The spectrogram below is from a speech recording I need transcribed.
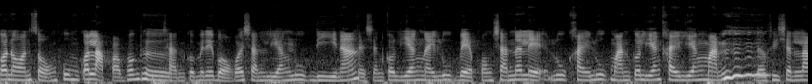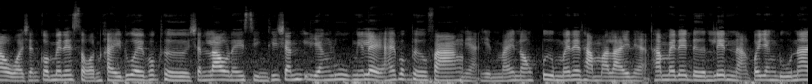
ก็นอนสองทุ่มก็หลับอะพวกเธอ ฉันก็ไม่ได้บอกว่าฉันเลี้ยงลูกดีนะ แต่ฉันก็เลี้ยงในรูปแบบของฉันนั่นแหละ ลูกใครลูกมันก็เลี้ยงใครเลี้ยงมันแล้วที่ฉันเล่าอะฉันก็ไม่ได้สอนใครด้วยพวกเธอฉันเล่าในสิ่งที่ฉันเลี้ยงลูกนี่แหละให้พวกเธอฟังเนี่ยเห็นไหมน้องปื้มไม่ได้ทำอะไรเนี่ยถ้าไม่ได้เดินเล่นน่ะก็ยังดูหน้า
